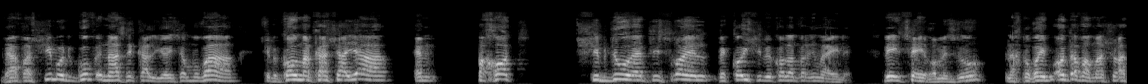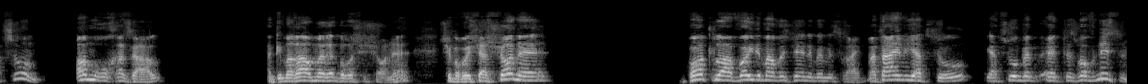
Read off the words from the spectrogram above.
ואף השיבוד גוף נעשה קל יויס, המובא שבכל מכה שהיה, הם פחות שיבדו את ישראל וקוישי וכל הדברים האלה. ויצא רמזו, אנחנו רואים עוד דבר, משהו עצום. אמרו חז"ל, הגמרא אומרת בראש השונה, שבראש השונה, בוט לא אבוי דמה ושני במצרים. מתי הם יצאו? יצאו בתסבוב ניסן.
